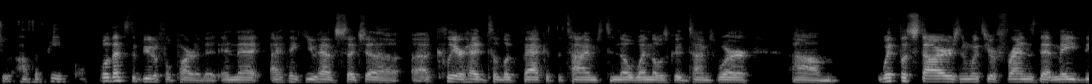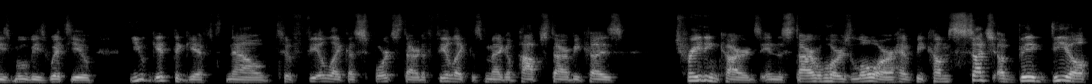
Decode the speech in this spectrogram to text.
to other people. Well, that's the beautiful part of it, in that I think you have such a, a clear head to look back at the times to know when those good times were. Um, with the stars and with your friends that made these movies with you, you get the gift now to feel like a sports star, to feel like this mega pop star because trading cards in the Star Wars lore have become such a big deal.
